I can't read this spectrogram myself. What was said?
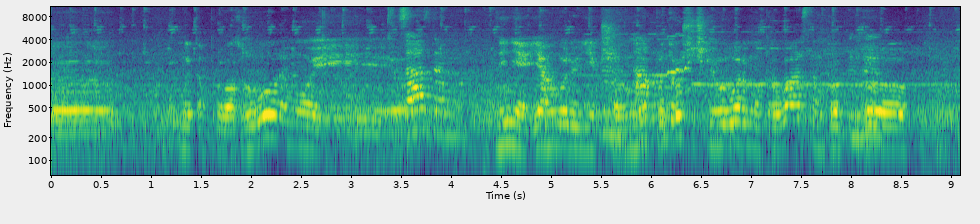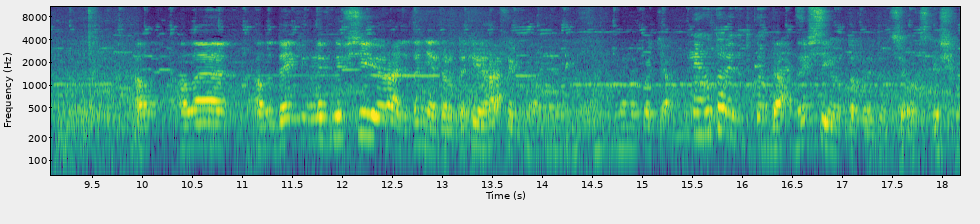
е, ми там про вас говоримо і. Заздримо. Ні, ні, я говорю їм, що ми А, потрошечки говоримо про вас, там, про. Мгм. про... Але, але, деякі не, не всі раді, та ні, такий графік ну, ми не потягнемо. Не готові до такої Да, не всі готові до цього, скажімо.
